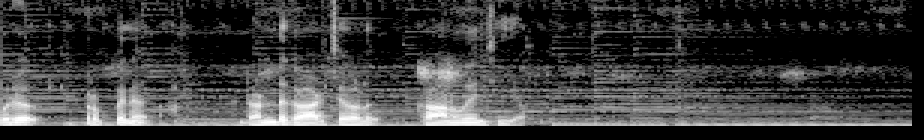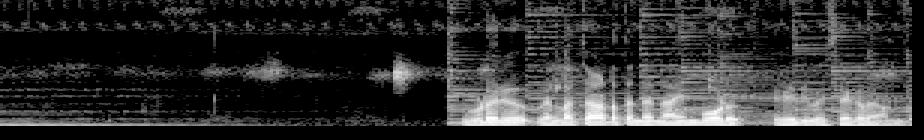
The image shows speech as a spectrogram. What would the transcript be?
ഒരു ട്രിപ്പിന് രണ്ട് കാഴ്ചകൾ കാണുകയും ചെയ്യാം. ഇവിടെ ഒരു വെള്ളച്ചാട്ടത്തിന്റെ നൈൻ ബോർഡ് എഴുതി വെച്ചേക്കുന്നതുണ്ട്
